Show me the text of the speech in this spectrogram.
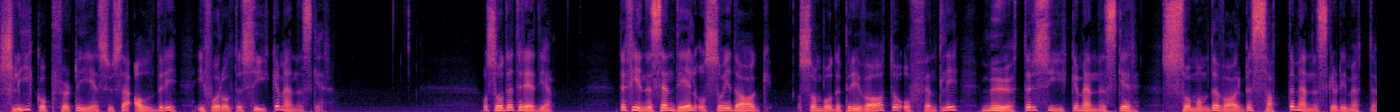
Slik oppførte Jesus seg aldri i forhold til syke mennesker. Og så det tredje. Det finnes en del også i dag som både privat og offentlig møter syke mennesker som om det var besatte mennesker de møtte.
